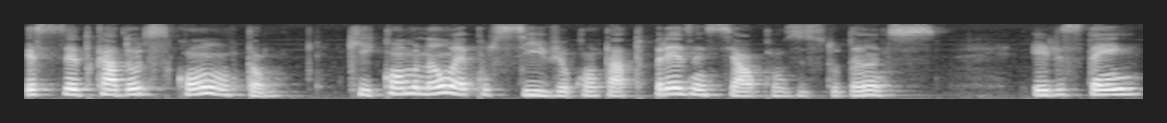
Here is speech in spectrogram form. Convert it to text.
Esses educadores contam que, como não é possível contato presencial com os estudantes, eles têm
